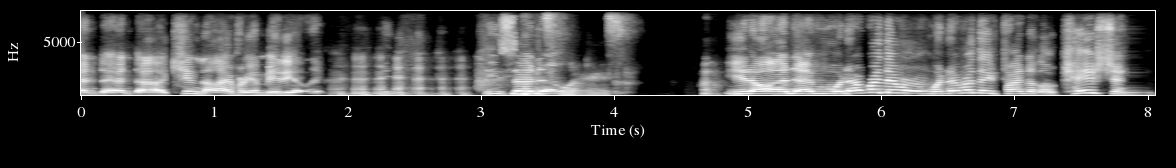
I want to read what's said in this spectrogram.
and and uh, Keenen Ivory immediately. He said, uh, hilarious. you know, and, and whenever they were, whenever they find a location,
